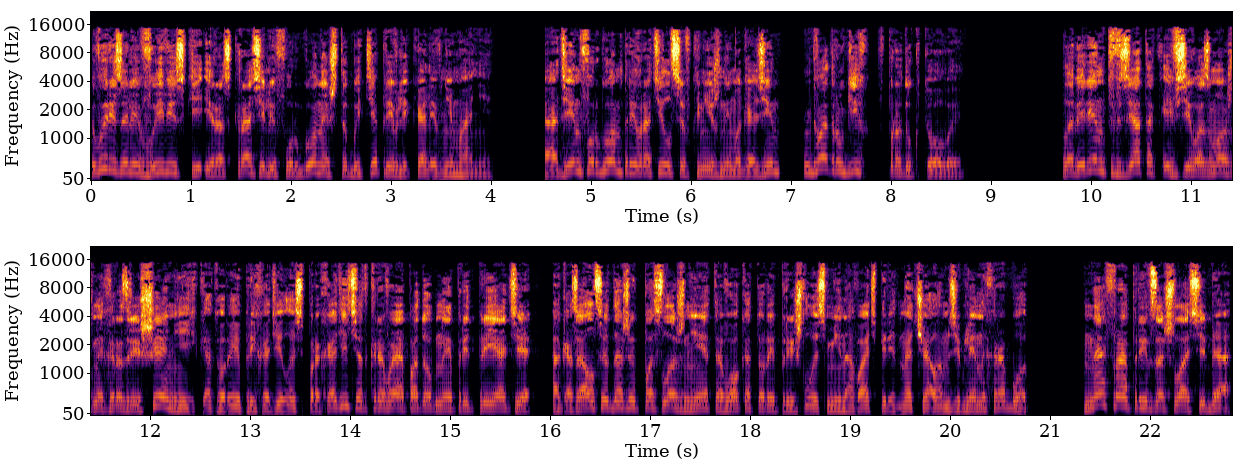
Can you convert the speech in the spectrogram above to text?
вырезали вывески и раскрасили фургоны, чтобы те привлекали внимание. Один фургон превратился в книжный магазин, два других — в продуктовые. Лабиринт взяток и всевозможных разрешений, которые приходилось проходить, открывая подобное предприятие, оказался даже посложнее того, который пришлось миновать перед началом земляных работ. Нефра превзошла себя,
